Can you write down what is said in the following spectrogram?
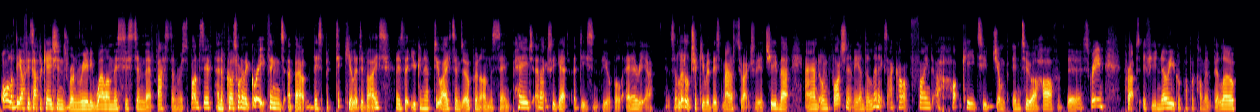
All of the Office applications run really well on this system. They're fast and responsive. And of course, one of the great things about this particular device is that you can have two items open on the same page and actually get a decent viewable area. It's a little tricky with this mouse to actually achieve that and unfortunately under Linux I can't find a hotkey to jump into a half of the screen. Perhaps if you know you could pop a comment below.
